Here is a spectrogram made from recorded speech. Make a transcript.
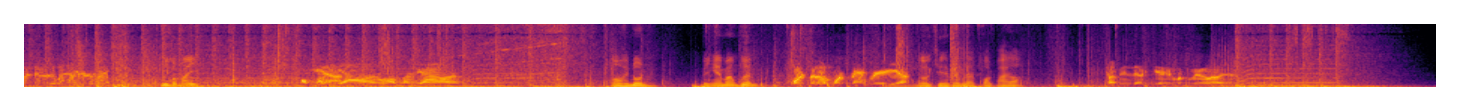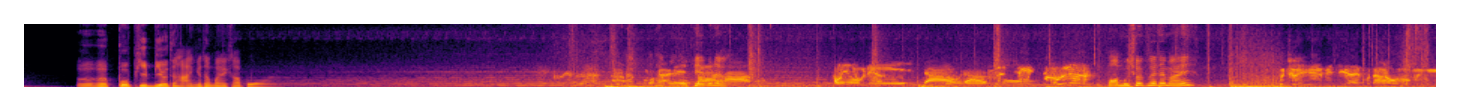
มันเดินเข้าไปเดินเข้าไปมีคนมาอีก ผมมันยาวผมมันยาวอ๋อไอ้นนท์เป็นไงบ้างเพื่อน หมดไปแล้วหมดแม็กเลยอะโอเคไม่เป็นไรปลอดภัยแล้วตอนนี้เหลือเกียร์ให้หมดเลยว่าเออเออพวกพี่เบียวทหารกันทำไมครับทักทักโอเคปะเนี่ยเขาอยู่เนี่ยดาวดาวสิเรื่องปอมึงช่วยเพื่อนได้ไหมกูช่วยเฮียพี่เชี่ยกูดาวของมึงอีก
